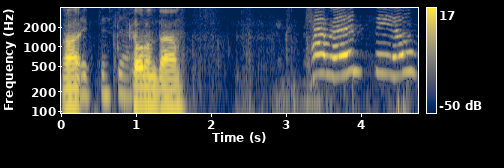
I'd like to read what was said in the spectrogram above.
Right, Just, uh, calm them down. Karen, Phil.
